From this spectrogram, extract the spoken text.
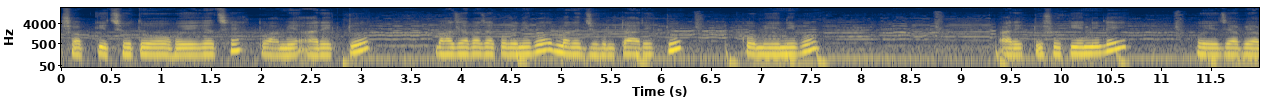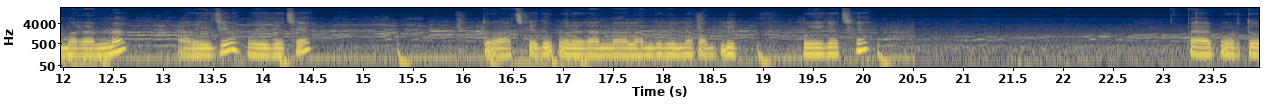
সব কিছু তো হয়ে গেছে। তো আমি আর একটু ভাজা ভাজা করে নিব মানে ঝোলটা আর একটু কমিয়ে নিব। আর একটু শুকিয়ে নিলেই হয়ে যাবে আমার রান্না। আর এই যে হয়ে গেছে। তো আজকে দুপুরে রান্না আলহামদুলিল্লাহ কমপ্লিট হয়ে গেছে। তারপর তো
